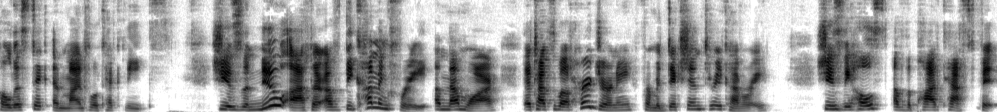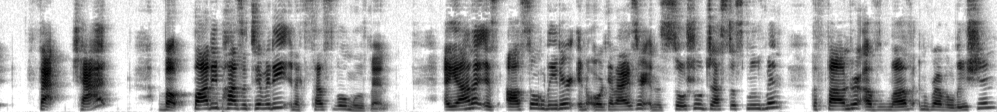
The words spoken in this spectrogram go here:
holistic, and mindful techniques. She is the new author of Becoming Free, a memoir that talks about her journey from addiction to recovery. She is the host of the podcast Fit Chat about body positivity and accessible movement. Ayana is also a leader and organizer in the social justice movement, the founder of Love and Revolution,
